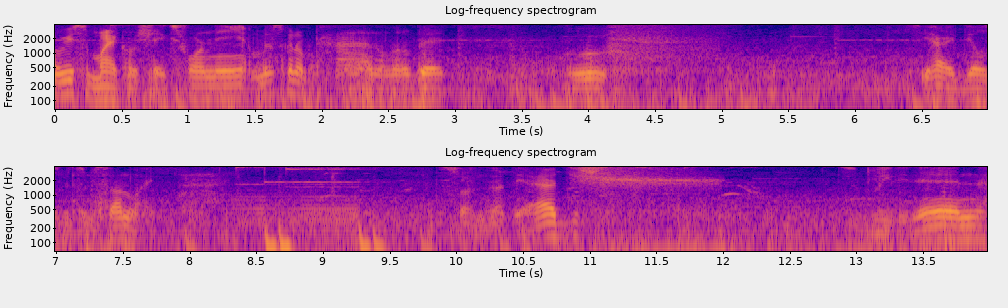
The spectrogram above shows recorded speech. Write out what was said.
Probably some micro shakes for me. I'm just gonna pan a little bit. Oof. See how it deals with some sunlight. Sun's at the edge. It's bleeding in.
